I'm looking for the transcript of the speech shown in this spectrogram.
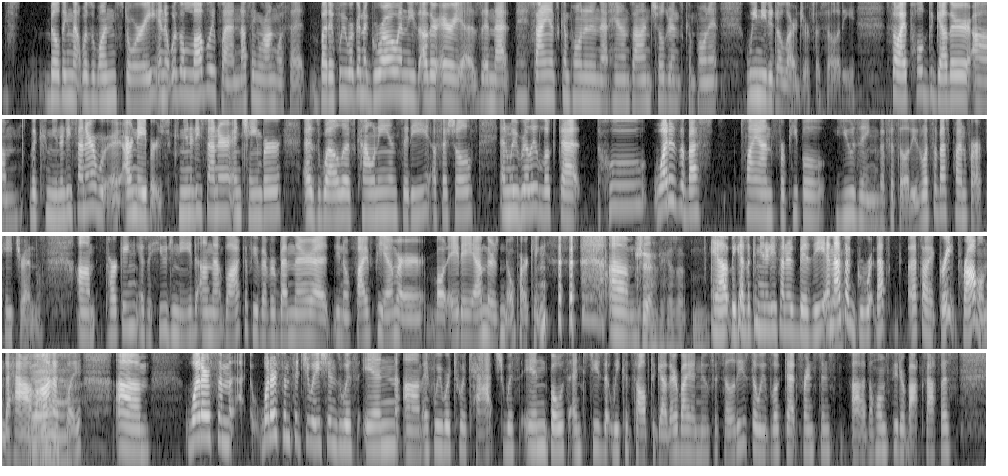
building that was one story and it was a lovely plan nothing wrong with it. But if we were going to grow in these other areas in that science component and that hands-on children's component we needed a larger facility so I pulled together um, the community center, our neighbors, community center and chamber, as well as county and city officials, and we really looked at who, what is the best plan for people using the facilities? What's the best plan for our patrons? Um, parking is a huge need on that block. If you've ever been there at you know 5 p.m. or about 8 a.m., there's no parking. um, Sure. Because of, mm. yeah, because the community center is busy, and that's a gr- that's that's a great problem to have, Yeah. honestly. Um, what are some what are some situations within um, if we were to attach within both entities that we could solve together by a new facility? So we've looked at, for instance, uh, the Holmes Theater box office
